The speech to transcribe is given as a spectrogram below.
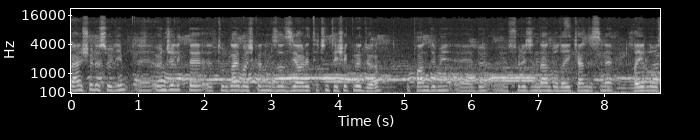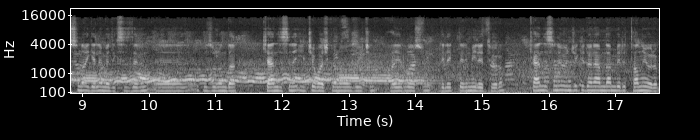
ben şöyle söyleyeyim. Ee, öncelikle e, Turgay Başkanımıza ziyareti için teşekkür ediyorum. Pandemi e, e, sürecinden dolayı kendisine hayırlı olsuna gelemedik sizlerin huzurunda. Kendisine ilçe başkanı olduğu için hayırlı olsun dileklerimi iletiyorum. Kendisini önceki dönemden beri tanıyorum.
